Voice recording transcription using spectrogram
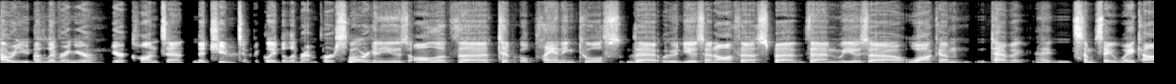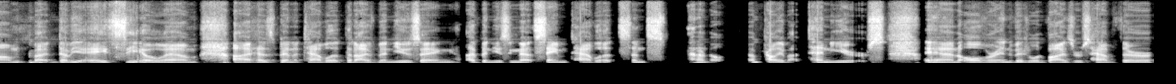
how are you uh, delivering your your content that you typically deliver in person? Well, we're going to use all of the typical planning tools that we would use in Office, but then we use a Wacom tablet. Some say Wacom, but W A C O M uh, has been a tablet that I've been using. I've been using that same tablet since I don't know uh, probably about 10 years. And all of our individual advisors have their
